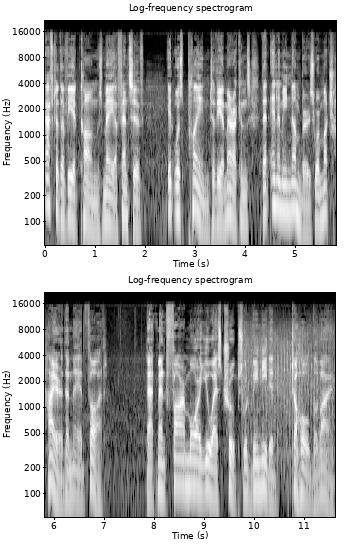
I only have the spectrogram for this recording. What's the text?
After the Viet Cong's May offensive, it was plain to the Americans that enemy numbers were much higher than they had thought. That meant far more U.S. troops would be needed to hold the line.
